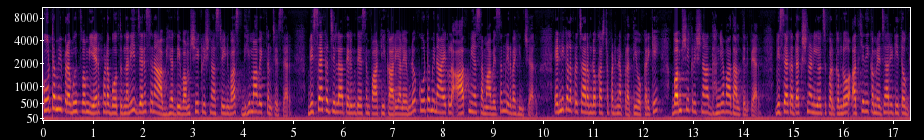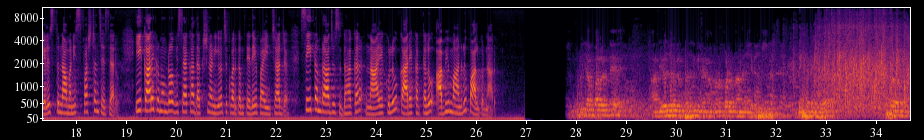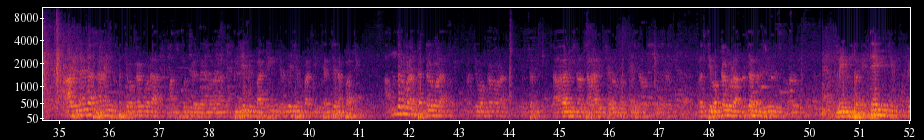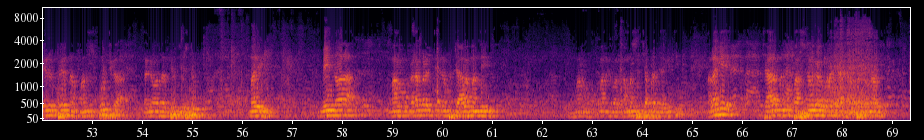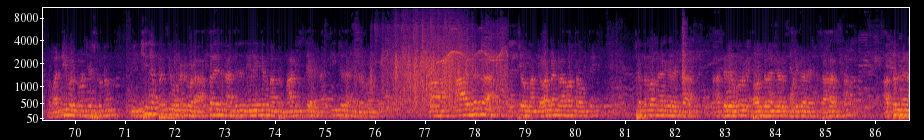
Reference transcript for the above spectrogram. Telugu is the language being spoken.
కూటమి ప్రభుత్వం ఏర్పడబోతుందని జనసేన అభ్యర్థి వంశీకృష్ణ శ్రీనివాస్ ధీమా వ్యక్తం చేశారు. విశాఖ జిల్లా తెలుగుదేశం పార్టీ కార్యాలయంలో కూటమి నాయకుల ఆత్మీయ సమావేశం నిర్వహించారు. ఎన్నికల ప్రచారంలో కష్టపడిన ప్రతి ఒక్కరికి వంశీకృష్ణ ధన్యవాదాలు తెలిపారు. విశాఖ దక్షిణ నియోజకవర్గంలో అత్యధిక మెజారిటీతో గెలుస్తున్నామని స్పష్టం చేశారు. ఈ కార్యక్రమంలో విశాఖ దక్షిణ నియోజకవర్గం తెదేపా ఇన్ఛార్జ్ సీతం రాజు సుధాకర్ నాయకులు కార్యకర్తలు అభిమానులు పాల్గొన్నారు. చెప్పాలంటే ఆ నియోజకవర్గ ప్రజలకి నేను రుణపడున్నానని చెప్పేసి డిసైడ్ సో ఆ విధంగా సహాయించిన ప్రతి ఒక్కరు కూడా మనస్ఫూర్తిగా ధన్యవాదాలు. BJP party Telugu Desam party Jana Sena party అందరూ కూడా పెద్దలు కూడా ప్రతి ఒక్కరు కూడా కూర్చొని సలహాలు ఇచ్చిన సలహాలు ఇచ్చారు చేసిన చేశారు ప్రతి ఒక్కరు కూడా అద్భుతంగా రిసీవ్ చేసుకున్నారు మీకు ప్రత్యేకించి పేరు పేరున మనస్ఫూర్తిగా ధన్యవాదాలు తెలియజేస్తూ మరి మీ ద్వారా మనం గడపడం తిరిగినప్పుడు చాలా మంది మనం మనకి వాళ్ళ సమస్యలు చెప్పడం జరిగింది. అలాగే చాలా మంది పర్సనల్గా కూడా చెప్పబడుతున్నారు. అవన్నీ కూడా నోట్ చేసుకున్నాం. ఇచ్చిన ప్రతి ఒక్కరు కూడా అందరైతే నా దగ్గర నేనైతే మాత్రం మాట ఇస్తే అది తీర్చేదాకా ఆ విధంగా మన గవర్నమెంట్ రాబోతా ఉంది. చంద్రబాబు నాయుడు గారి యొక్క ఆధ్వర్యంలో పవన్ కళ్యాణ్ గారు మోడీ గారి సహాయంతో అద్భుతమైన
